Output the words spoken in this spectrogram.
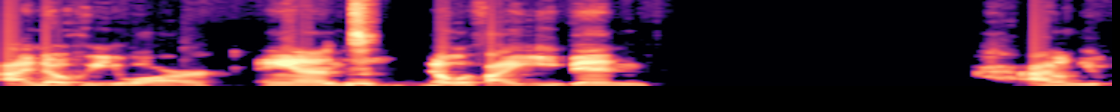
I know who you are and mm-hmm. know if I even, I don't even,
